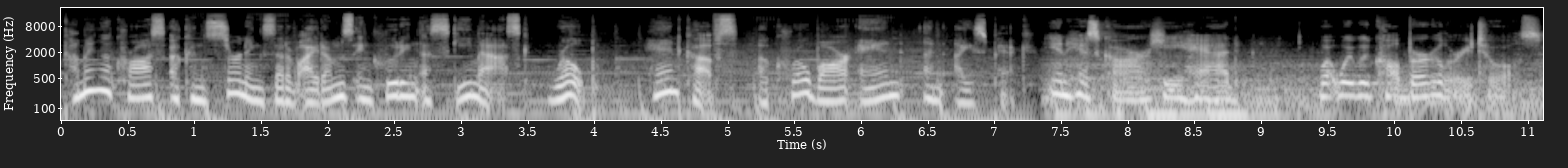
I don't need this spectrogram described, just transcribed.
coming across a concerning set of items including a ski mask, rope, handcuffs, a crowbar, and an ice pick. In his car, he had what we would call burglary tools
